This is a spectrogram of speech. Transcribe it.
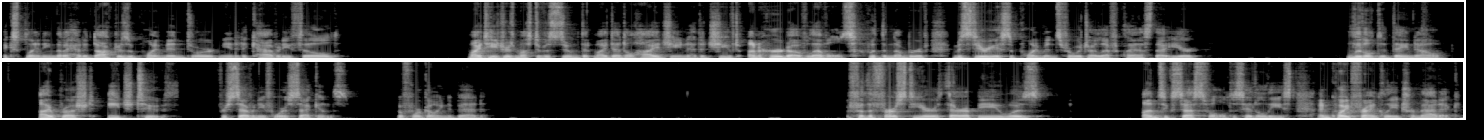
explaining that I had a doctor's appointment or needed a cavity filled. My teachers must have assumed that my dental hygiene had achieved unheard of levels with the number of mysterious appointments for which I left class that year. Little did they know, I brushed each tooth for 74 seconds before going to bed. For the first year, therapy was unsuccessful, to say the least, and quite frankly, traumatic.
